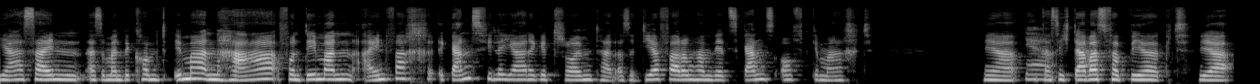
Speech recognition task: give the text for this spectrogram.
ja, sein, also man bekommt immer ein Haar, von dem man einfach ganz viele Jahre geträumt hat. Also die Erfahrung haben wir jetzt ganz oft gemacht. Ja, ja dass sich da ja. was verbirgt, ja.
